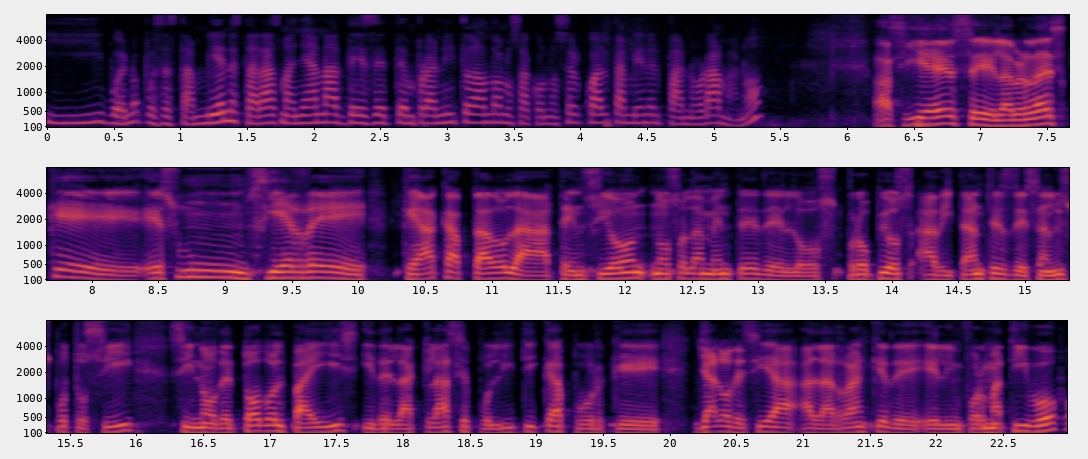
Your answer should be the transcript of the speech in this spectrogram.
y bueno, pues también estarás mañana desde tempranito dándonos a conocer cuál también el panorama, ¿no? Así es, eh, la verdad es que es un cierre que ha captado la atención no solamente de los propios habitantes de San Luis Potosí, sino de todo el país y de la clase política, porque ya lo decía al arranque del informativo,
